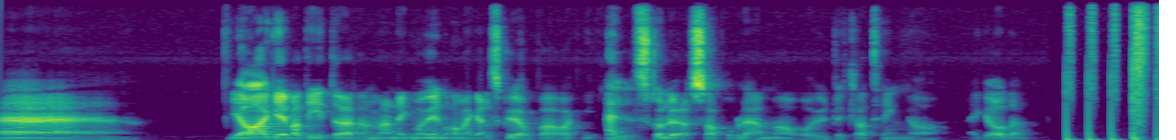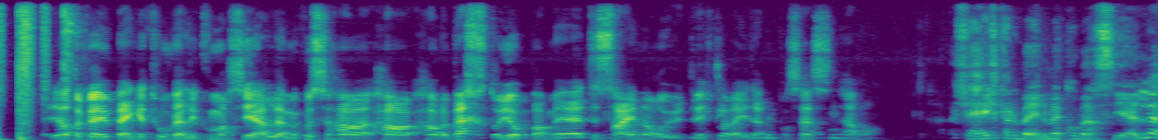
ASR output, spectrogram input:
Eh, ja, jeg er verdidreven, men jeg må jo innrømme jeg elsker å jobbe. og Jeg elsker å løse problemer og utvikle ting, og jeg gjør det. Ja, Dere er jo begge to veldig kommersielle. Men hvordan har, har, har det vært å jobbe med designere og utviklere i denne prosessen her nå? Jeg vet ikke helt hva du mener med kommersielle,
